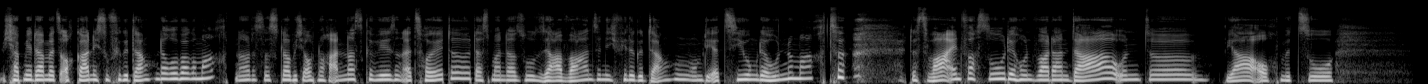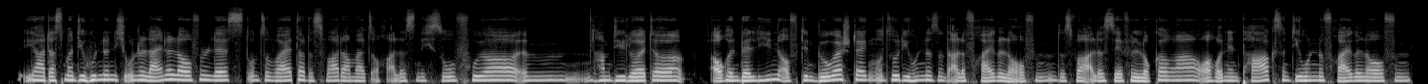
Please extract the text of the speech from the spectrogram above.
ich habe mir damals auch gar nicht so viel Gedanken darüber gemacht. Ne? Das ist, glaube ich, auch noch anders gewesen als heute, dass man da so sehr wahnsinnig viele Gedanken um die Erziehung der Hunde macht. Das war einfach so. Der Hund war dann da und äh, ja, auch mit so ja, dass man die Hunde nicht ohne Leine laufen lässt und so weiter. Das war damals auch alles nicht so. Früher ähm, haben die Leute auch in Berlin auf den Bürgersteigen und so, die Hunde sind alle freigelaufen. Das war alles sehr viel lockerer. Auch in den Parks sind die Hunde freigelaufen.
